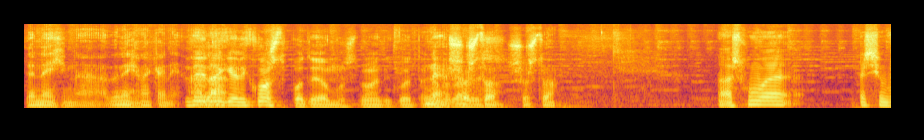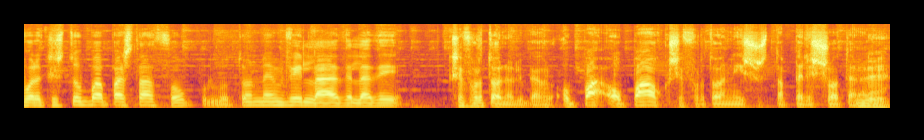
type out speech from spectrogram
Δεν, έχει να, δεν έχει να κάνει. Δεν ήταν και δικός του ποτέ όμως στην πραγματικότητα. Ναι, καταλάβες. σωστό, σωστό. Α πούμε, με συμβόλαιξε τον Παπασταθόπουλο, τον Εμβιλά, δηλαδή ξεφορτώνει ο Ολυμπιακός. Ο, Πα, ο Πάο ξεφορτώνει ίσως τα περισσότερα. Ναι.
